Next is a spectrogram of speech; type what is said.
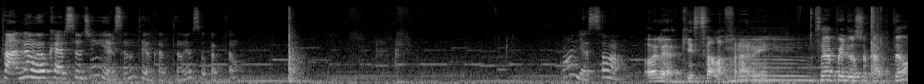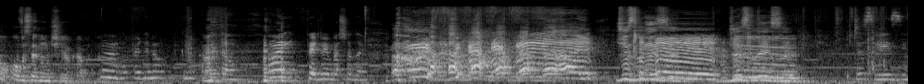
Tá, não, eu quero seu dinheiro. Você não tem o capitão, eu sou o capitão. Olha só. Olha, que salafrário, hein? Hum, Você vai perder o seu capitão, ou você não tinha o capitão? Não, eu vou perder meu, meu capitão. Ai, perdi o embaixador. Deslize, deslize. Deslize.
